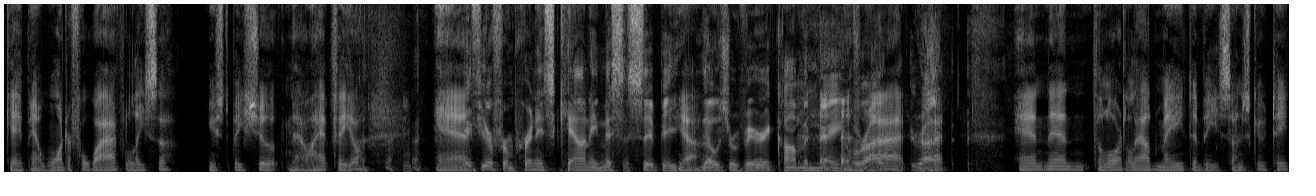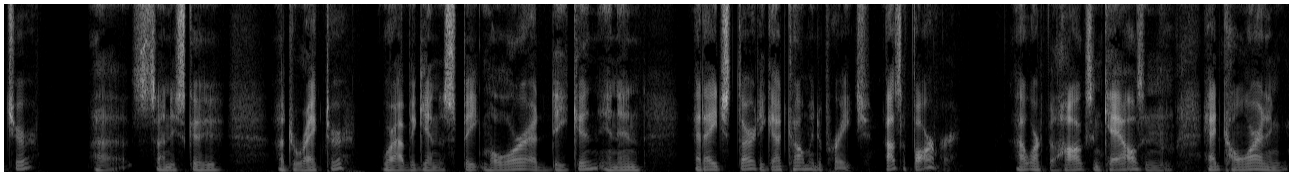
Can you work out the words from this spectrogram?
gave me a wonderful wife, Lisa, used to be Shook, now Hatfield. and if you're from Prentiss County, Mississippi, Yeah. those are very common names. right, right. And then the Lord allowed me to be Sunday school teacher, uh, Sunday school a director, where I began to speak more, a deacon, and then at age 30, God called me to preach. I was a farmer. I worked with hogs and cows and had corn and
